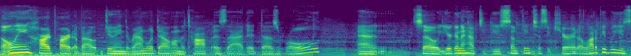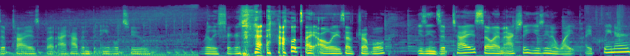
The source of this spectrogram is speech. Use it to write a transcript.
The only hard part about doing the roundwood dowel on the top is that it does roll, and so you're gonna have to use something to secure it. A lot of people use zip ties, but I haven't been able to really figure that out. I always have trouble using zip ties, so I'm actually using a white pipe cleaner.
